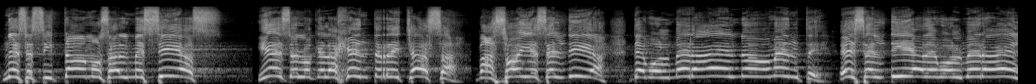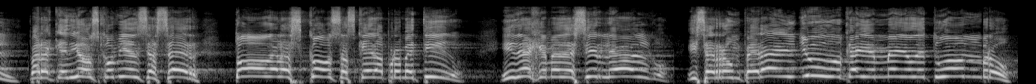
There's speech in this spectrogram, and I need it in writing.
necesitamos al Mesías. Y eso es lo que la gente rechaza. Mas hoy es el día de volver a Él nuevamente. Es el día de volver a Él para que Dios comience a hacer todas las cosas que Él ha prometido. Y déjeme decirle algo. Y se romperá el yugo que hay en medio de tu hombro.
